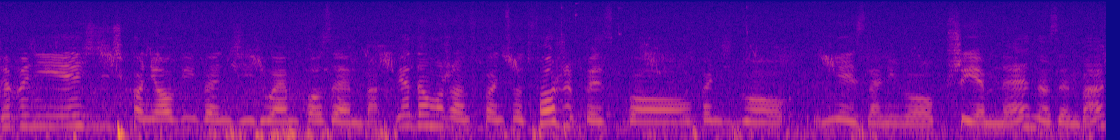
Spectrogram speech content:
żeby nie jeździć koniowi wędzidłem po zębach. Wiadomo, że on w końcu otworzy pysk, bo wędzidło nie jest dla niego przyjemne na zębach.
